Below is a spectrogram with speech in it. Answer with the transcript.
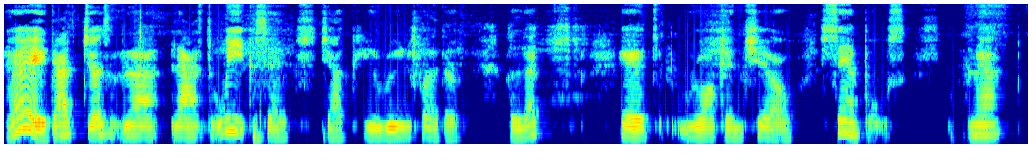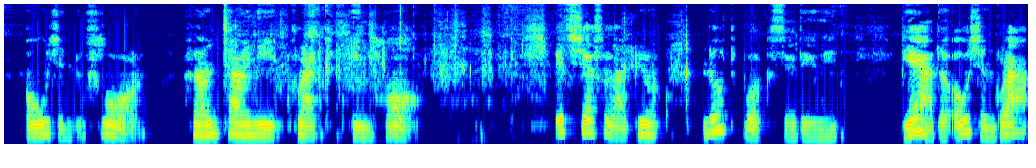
Hey, that's just la- last week, said Jack. He read further. Collected rock and shell samples. Map ocean floor. Found tiny crack in hull. It's just like your notebook, said Annie. Yeah, the ocean gra-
